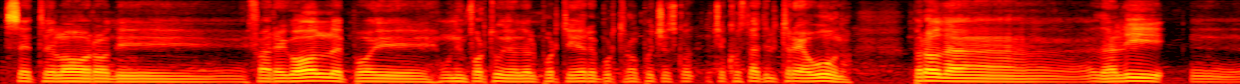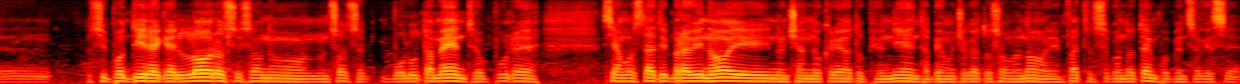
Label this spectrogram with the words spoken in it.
7 loro di fare gol e poi un infortunio del portiere purtroppo ci è costato il 3-1, però da, da lì eh, si può dire che loro si sono, non so se volutamente oppure siamo stati bravi noi, non ci hanno creato più niente, abbiamo giocato solo noi, infatti il secondo tempo penso che se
